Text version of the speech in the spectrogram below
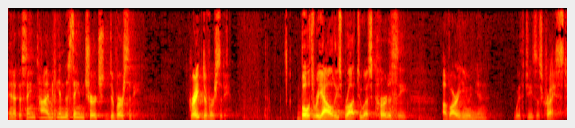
And at the same time, in the same church, diversity. Great diversity. Both realities brought to us courtesy of our union with Jesus Christ.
